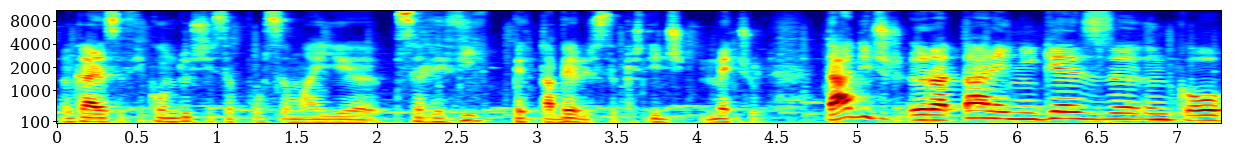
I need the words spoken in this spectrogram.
în care să fii condus și să poți să mai să revii pe tabelă și să câștigi meciul. Tadic ratare, Nighez încă o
